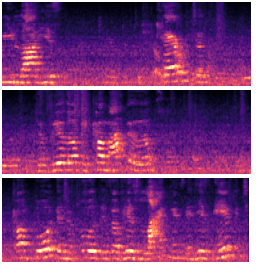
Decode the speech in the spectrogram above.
we allow his character to build up and come out of us, come forth in the fullness of his likeness and his image.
